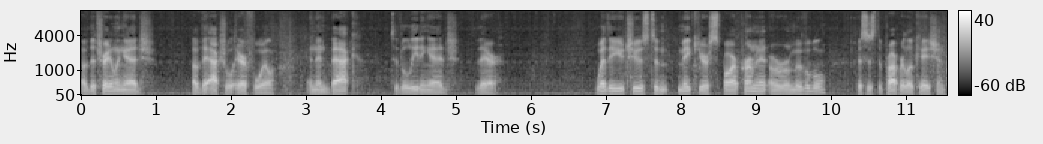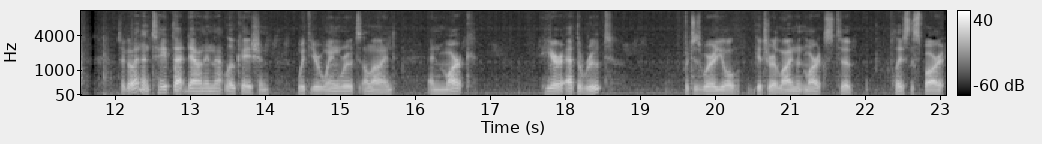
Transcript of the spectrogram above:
of the trailing edge of the actual airfoil, and then back to the leading edge there. Whether you choose to make your spar permanent or removable, this is the proper location. So go ahead and tape that down in that location with your wing roots aligned and mark here at the root, which is where you'll get your alignment marks to place the spar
